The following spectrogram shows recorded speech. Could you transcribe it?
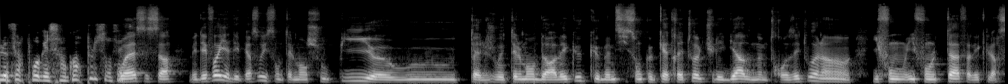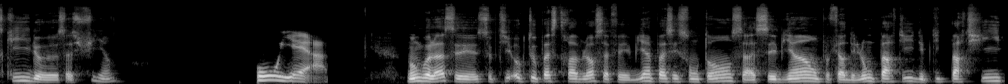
le faire progresser encore plus, en fait. ouais, c'est ça. Mais des fois, il y a des persos, ils sont tellement choupis euh, ou t'as joué tellement d'heures avec eux que même s'ils sont que 4 étoiles, tu les gardes même 3 étoiles. hein. Ils font, ils font le taf avec leur skill, euh, ça suffit. Hein. Oh yeah. Donc voilà, c'est ce petit Octopath Traveler, ça fait bien passer son temps, c'est assez bien, on peut faire des longues parties, des petites parties.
